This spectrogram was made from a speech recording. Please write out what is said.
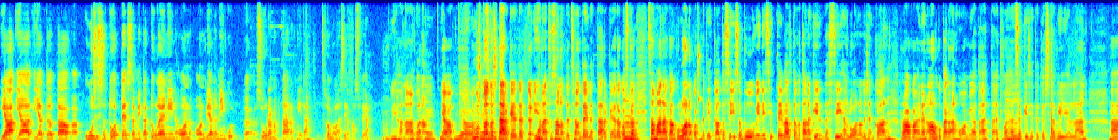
Ja, ja, ja tota, uusissa tuotteissa, mitä tulee, niin on, on vielä niin kuin, suuremmat määrät niitä suomalaisia kasveja. Ihanaa. Okay. Joo. Joo. Ja musta ja on tosi se... tärkeää, että no, ihanaa, että sä sanot, että se on teille tärkeää, koska mm. samaan aikaan kun luonnonkosmetiikka on tosi iso buumi, niin sitten ei välttämättä aina kiinnitä siihen luonnollisenkaan mm. raaka-aineen alkuperään huomiota, että, että voihan mm. sekin sitten, että jos sitä viljellään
